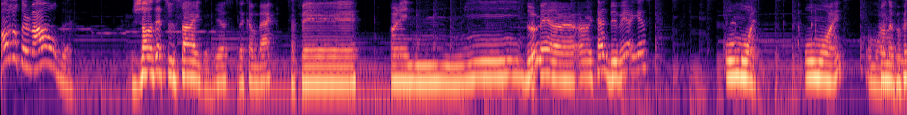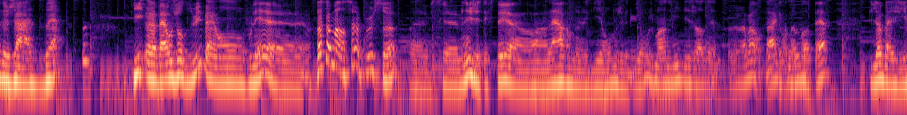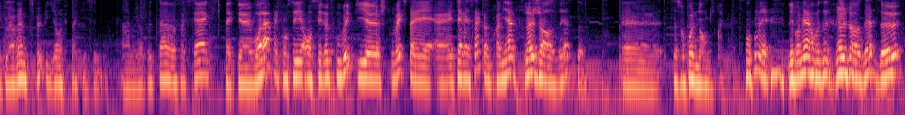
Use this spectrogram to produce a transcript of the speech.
Bonjour tout le monde! Josette sur le side. Yes, the comeback. Ça fait un an et demi, Ça deux, fait un, un temps de bébé, I guess. au moins. Au moins. Au moins. Qu'on n'a pas fait de Jazette. Puis euh, ben, aujourd'hui, ben, on voulait euh, recommencer un peu ça. Euh, parce que maintenant, j'ai texté en, en larmes Guillaume. J'ai dit Guillaume, je m'ennuie des. Ça fait vraiment longtemps qu'on cool. n'a pas fait. Puis là, ben, j'y ai pleuré un petit peu. Puis Guillaume a fait Ok, c'est bon. Ah, j'ai un peu de temps, hein, Fox Crack. Fait que euh, voilà, fait qu'on s'est, on s'est retrouvés, puis euh, je trouvais que c'était euh, intéressant comme première rejasette. Euh, ce sera pas le nom du truc, mais les premières, on va dire rejasette, de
